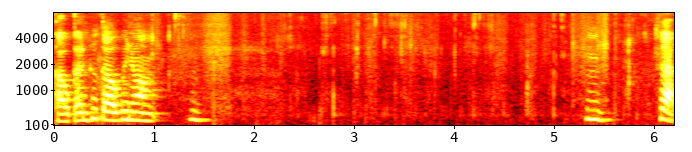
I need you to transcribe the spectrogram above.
เก่ากันคือเก่าพี่น้องอือืมแซ่บ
